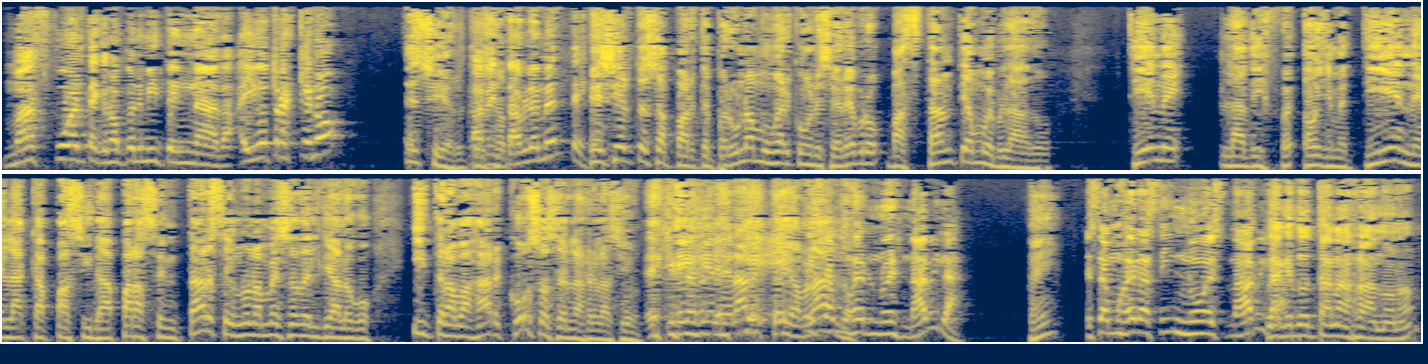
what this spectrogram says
más fuertes que no permiten nada. Hay otras que no. Es cierto. esa- Lamentablemente. es cierto esa parte, pero una mujer con el cerebro bastante amueblado tiene la óyeme, tiene la capacidad para sentarse en una mesa del diálogo y trabajar cosas en la relación. Es que, en esa, general es que estoy esa hablando. mujer no es Návila. ¿Eh? Esa mujer así no es Návila. La que tú estás narrando, ¿no?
